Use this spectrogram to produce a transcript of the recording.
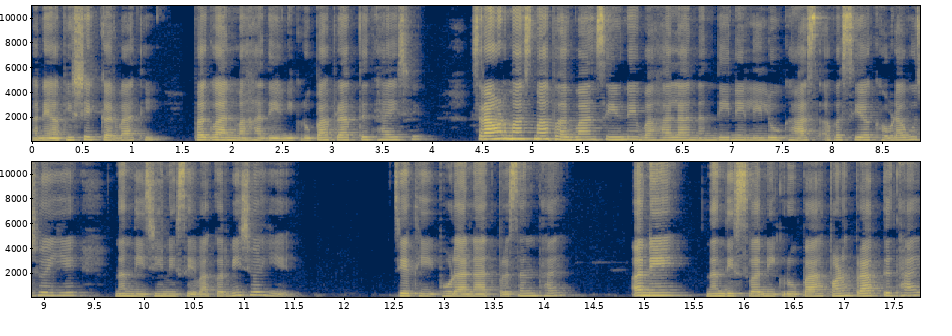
અને અભિષેક કરવાથી ભગવાન મહાદેવની કૃપા પ્રાપ્ત થાય છે. શ્રાવણ માસમાં ભગવાન શિવને વહાલા નંદીને લીલું ઘાસ અવશ્ય ખવડાવવું જોઈએ. નંદીજીની સેવા કરવી જોઈએ. જેથી ભોળાનાથ પ્રસન્ન થાય અને નંદીશ્વરની કૃપા પણ પ્રાપ્ત થાય.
